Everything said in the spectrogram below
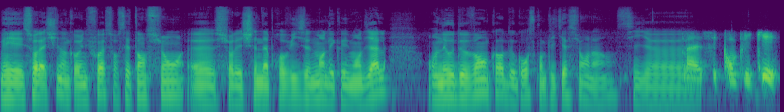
Mais sur la Chine, encore une fois, sur ces tensions sur les chaînes d'approvisionnement de l'économie mondiale, on est au devant encore de grosses complications là. Hein, si, euh... bah, c'est compliqué,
